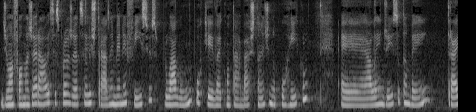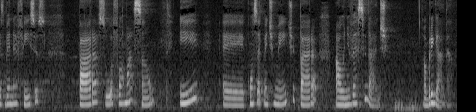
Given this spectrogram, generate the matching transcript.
de uma forma geral, esses projetos eles trazem benefícios para o aluno, porque vai contar bastante no currículo. É, além disso, também traz benefícios para a sua formação e, é, consequentemente, para a universidade. Obrigada.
